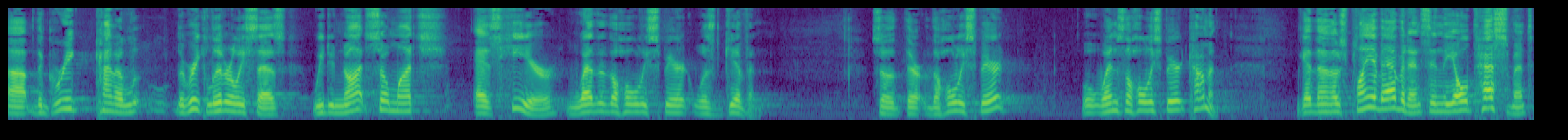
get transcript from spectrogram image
Uh, the Greek kind of, the Greek literally says, We do not so much as hear whether the Holy Spirit was given. So there, the Holy Spirit, well, when's the Holy Spirit coming? Okay, now there's plenty of evidence in the Old Testament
